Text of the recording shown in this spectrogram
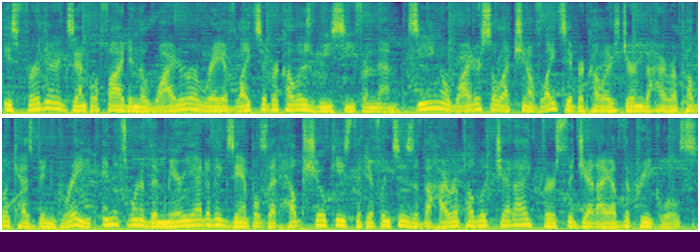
is further exemplified in the wider array of lightsaber colors we see from them. Seeing a wider selection of lightsaber colors during the High Republic has been great, and it's one of the myriad of examples that help showcase the differences of the High Republic Jedi versus the Jedi of the prequels.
